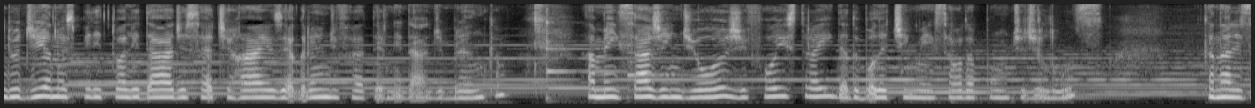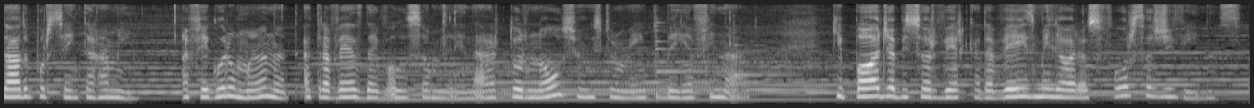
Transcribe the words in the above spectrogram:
do dia no Espiritualidade, Sete Raios e a Grande Fraternidade Branca. A mensagem de hoje foi extraída do Boletim Mensal da Ponte de Luz, canalizado por Senta Ramin. A figura humana, através da evolução milenar, tornou-se um instrumento bem afinado, que pode absorver cada vez melhor as forças divinas.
